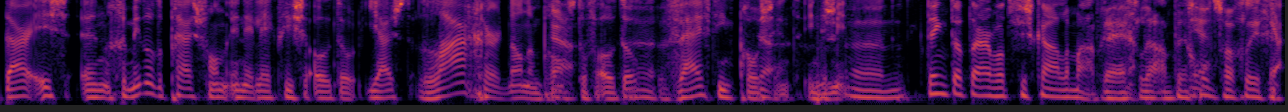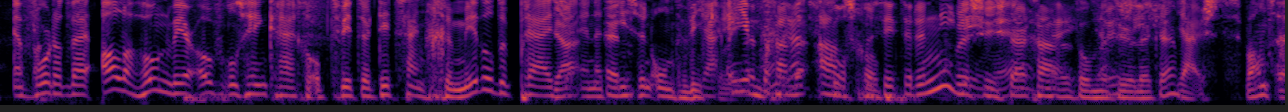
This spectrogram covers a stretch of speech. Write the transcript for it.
Daar is een gemiddelde prijs van een elektrische auto juist lager dan een brandstofauto. Ja, 15 procent in de Dus, min. eh, ik denk dat daar wat fiscale maatregelen aan ten grondslag liggen. Ja, en voordat wij alle hoon weer over ons heen krijgen op Twitter, dit zijn gemiddelde prijzen Ja, en het en- is een Ja, ontwikkeling. en je En gaan de verbruikskosten zitten er niet in. Precies, daar gaat Nee, het om precies. natuurlijk. Hè? Juist, want eh,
